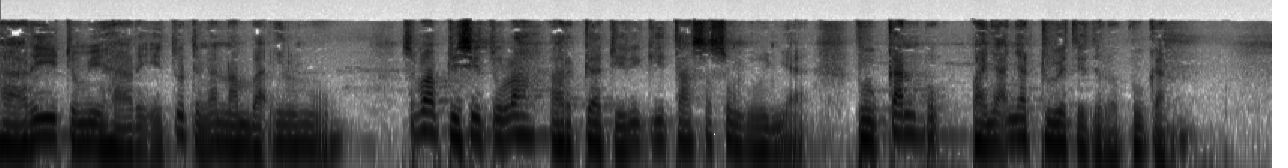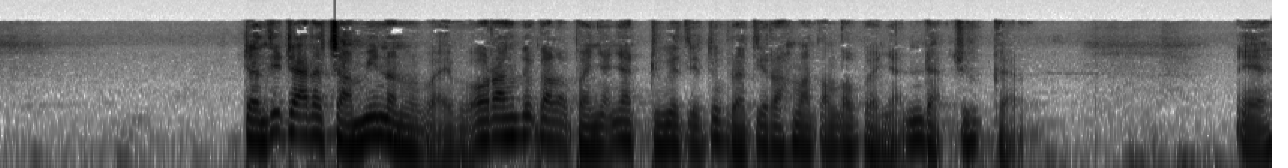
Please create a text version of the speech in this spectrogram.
hari demi hari itu dengan nambah ilmu. Sebab di situlah harga diri kita sesungguhnya. Bukan banyaknya duit itu loh, bukan. Dan tidak ada jaminan Bapak Ibu. Orang itu kalau banyaknya duit itu berarti rahmat Allah banyak. Tidak juga. Ya.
